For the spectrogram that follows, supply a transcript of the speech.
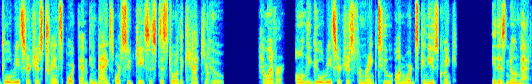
Ghoul researchers transport them in bags or suitcases to store the kakuhou. However, only ghoul researchers from rank 2 onwards can use Quink. It is known that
